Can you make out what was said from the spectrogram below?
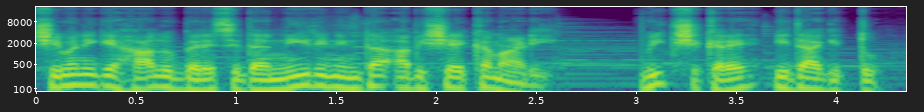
ಶಿವನಿಗೆ ಹಾಲು ಬೆರೆಸಿದ ನೀರಿನಿಂದ ಅಭಿಷೇಕ ಮಾಡಿ. ವೀಕ್ಷಕರೇ, ಇದಾಗಿತ್ತು.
